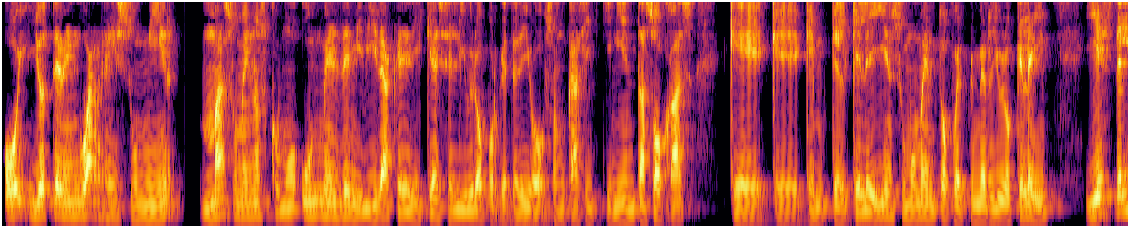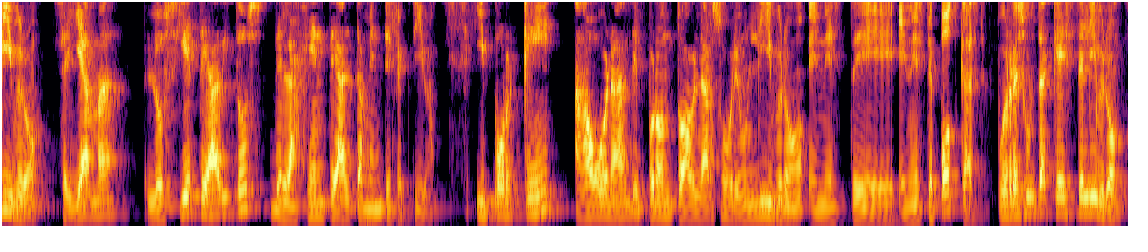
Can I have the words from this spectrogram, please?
hoy yo te vengo a resumir más o menos como un mes de mi vida que dediqué a ese libro, porque te digo, son casi 500 hojas que, que, que, que leí en su momento, fue el primer libro que leí, y este libro se llama los siete hábitos de la gente altamente efectiva. ¿Y por qué ahora de pronto hablar sobre un libro en este, en este podcast? Pues resulta que este libro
